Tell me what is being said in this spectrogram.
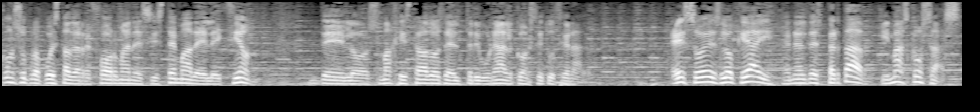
con su propuesta de reforma en el sistema de elección de los magistrados del Tribunal Constitucional. Eso es lo que hay en el despertar y más cosas.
